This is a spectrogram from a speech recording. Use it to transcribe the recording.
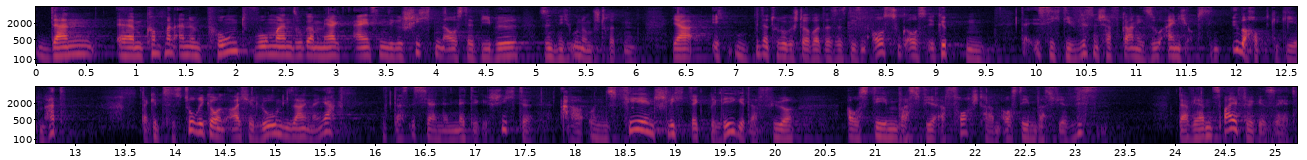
dann ähm, kommt man an einen Punkt, wo man sogar merkt, einzelne Geschichten aus der Bibel sind nicht unumstritten. Ja, ich bin darüber gestolpert, dass es diesen Auszug aus Ägypten, da ist sich die Wissenschaft gar nicht so einig, ob es den überhaupt gegeben hat. Da gibt es Historiker und Archäologen, die sagen, naja, das ist ja eine nette Geschichte, aber uns fehlen schlichtweg Belege dafür aus dem, was wir erforscht haben, aus dem, was wir wissen. Da werden Zweifel gesät.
